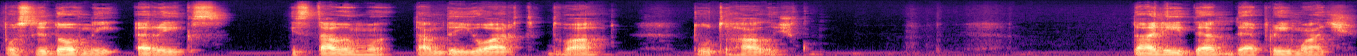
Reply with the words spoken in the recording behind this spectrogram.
Послідовний RX і ставимо там, де UART 2, тут галочку. Далі йдемо, де приймач.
